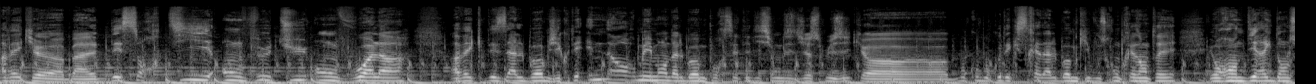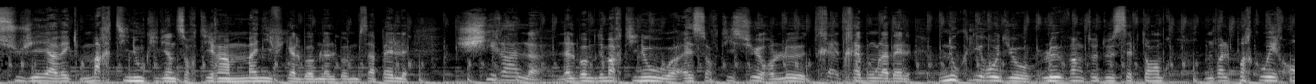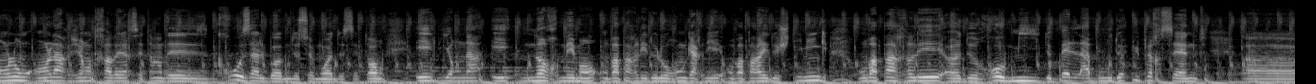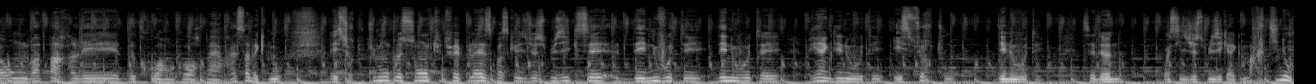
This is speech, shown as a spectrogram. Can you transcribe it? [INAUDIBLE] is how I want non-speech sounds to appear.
avec euh, bah, des sorties en veux-tu, en voilà, avec des albums. J'ai écouté énormément d'albums pour cette édition de Just Music. euh, beaucoup, beaucoup d'extraits d'albums qui vous seront présentés. Et on rentre direct dans le sujet avec Martinou qui vient de sortir un magnifique album. L'album s'appelle Chiral, l'album de Martinou est sorti sur le très très bon label Nuclear Audio le 22 septembre. On va le parcourir en long, en large et en travers. C'est un des gros albums de ce mois de septembre et il y en a énormément. On va parler de Laurent Garnier, on va parler de Stimming, on va parler euh, de Romy, de Bellabou, de Uppercent. Euh, on va parler de quoi encore? Ben, Reste avec nous et surtout tu montes le son, tu te fais plaisir parce que Just Music c'est des nouveautés, des nouveautés, rien que des nouveautés et surtout des nouveautés. C'est done. Voici Just Music avec Martinou.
